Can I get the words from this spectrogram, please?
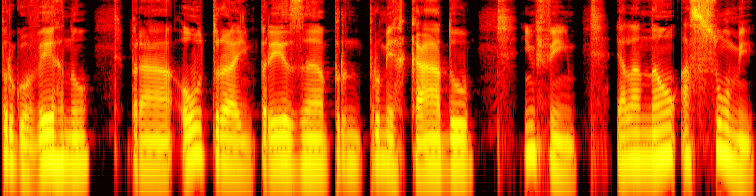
para o governo, para outra empresa, para o mercado, enfim, ela não assume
